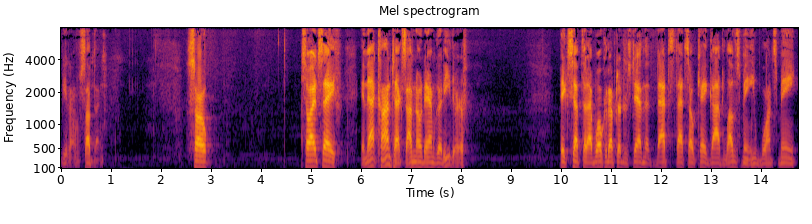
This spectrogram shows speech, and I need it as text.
you know, something. So, so I'd say, in that context, I'm no damn good either. Except that I've woken up to understand that that's that's okay. God loves me; He wants me,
